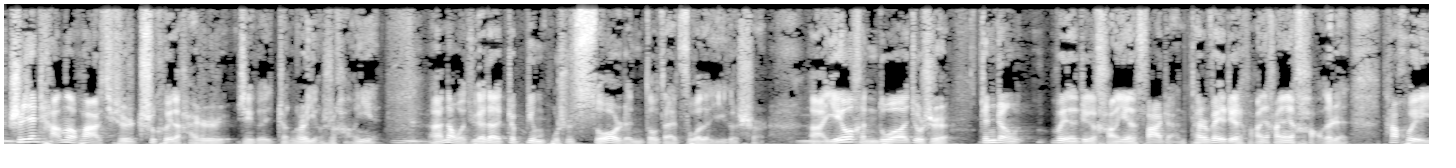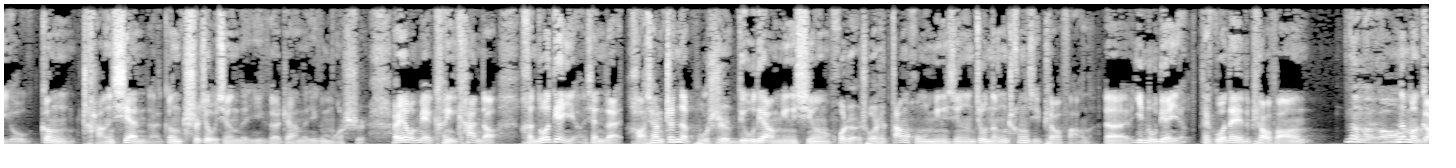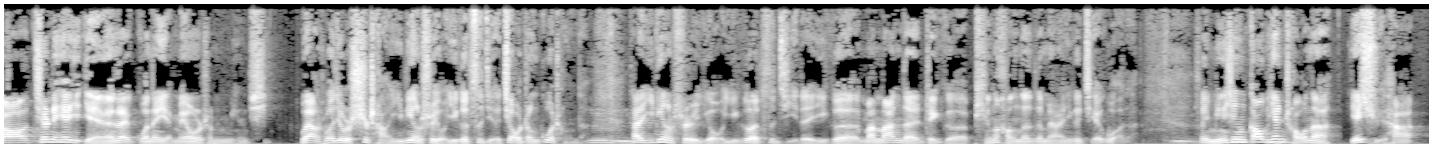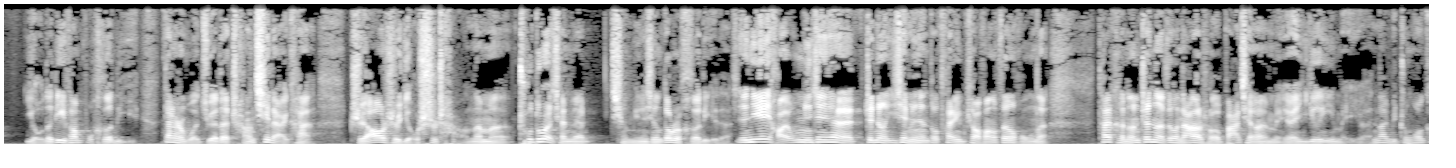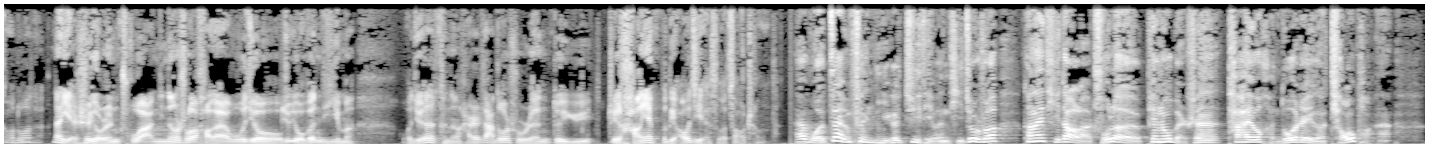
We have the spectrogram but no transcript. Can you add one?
时间长的话，其实吃亏的还是这个整个影视行业。啊，那我觉得这并不是所有人都在做的一个事儿。啊，也有很多就是真正为了这个行业的发展，他是为这个行业行业好的人，他会有更长线的、更持久性的一个这样的一个模式。而且我们也可以看到很多电影。现在好像真的不是流量明星或者说是当红明星就能撑起票房了。呃，印度电影在国内的票房那么高，那么高，其实那些演员在国内也没有什么名气。我想说，就是市场一定是有一个自己的校正过程的，嗯，它一定是有一个自己的一个慢慢的这个平衡的这么样一个结果的。嗯，所以明星高片酬呢，也许它。有的地方不合理，但是我觉得长期来看，只要是有市场，那么出多少钱来请明星都是合理的。人家好莱坞明星现在真正一线明星都参与票房分红的，他可能真的最后拿到手八千万美元、一个亿美元，那比中国高多了。那也是有人出啊，你能说好莱坞就就有问题吗？我觉得可能还是大多数人对于这个行业不了解所造成的。哎，我再问你一个具体问题，就是说刚才提到了，除了片酬本身，它还有很多这个条款。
